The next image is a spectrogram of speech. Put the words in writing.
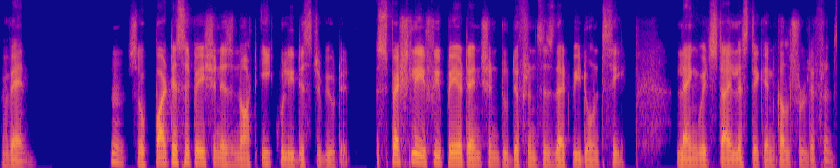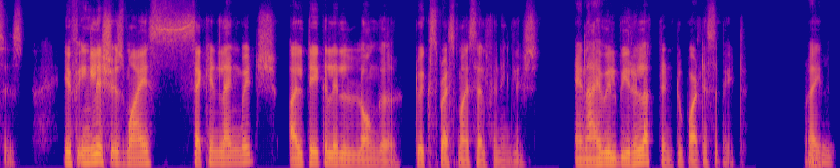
when. Hmm. So participation is not equally distributed especially if we pay attention to differences that we don't see, language, stylistic, and cultural differences. If English is my second language, I'll take a little longer to express myself in English, and I will be reluctant to participate, right? Mm-hmm.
